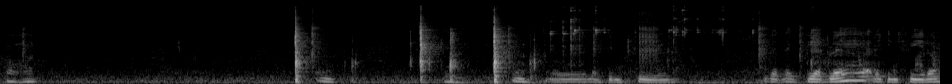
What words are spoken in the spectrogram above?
เข้อตกินอืมโอ้ได้กินฟรีจะได้เปรียบแล้วได้กินฟรีแล้ว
